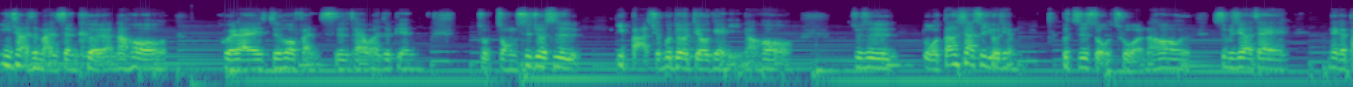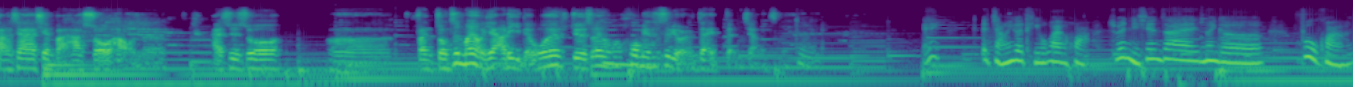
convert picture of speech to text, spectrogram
印象还是蛮深刻的。然后回来之后反思台湾这边总总是就是一把全部都丢给你，然后就是我当下是有点不知所措，然后是不是要在那个当下要先把它收好呢？还是说，呃，反总之蛮有压力的。我会觉得说，后面是不是有人在等这样子？对，哎、讲一个题外话，所以你现在那个付款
